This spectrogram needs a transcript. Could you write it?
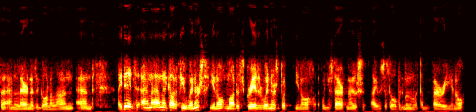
and learn as I'm going along. And I did, and, and I got a few winners, you know, modest graded winners, but, you know, when you're starting out, I was just over the moon with them, very, you know.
